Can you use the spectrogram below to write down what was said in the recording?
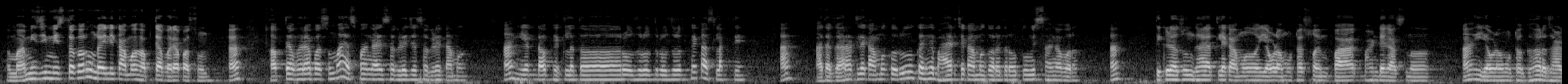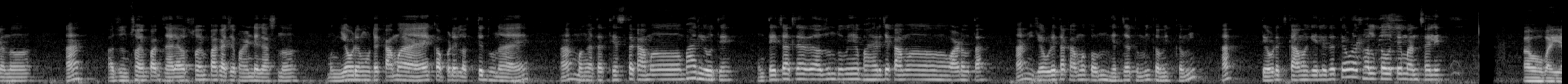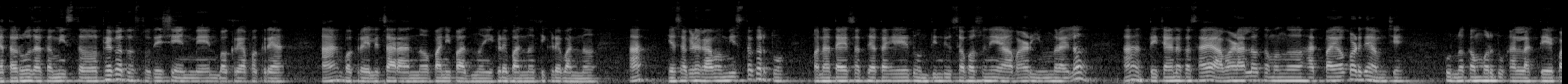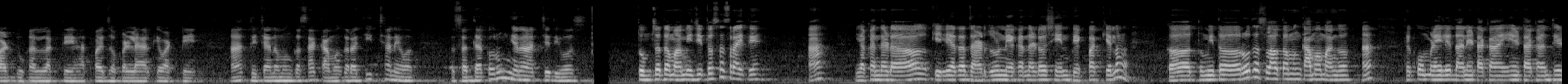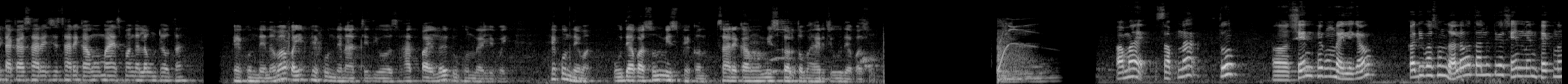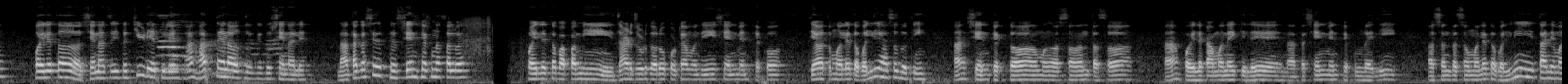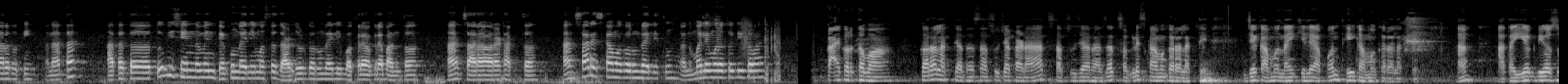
मामीजी मिस तर करून राहिली कामं हप्त्याभरापासून. हा हप्त्याभरापासून मायच मागाय सगळेचे सगळे कामं. हा एक डाव फेकलं तर रोज रोज रोज रोज फेकाच लागते. हा आता घरातले कामं करू का हे बाहेरचे कामं करत राहू? तुम्हीच सांगा बरं. हा तिकडे अजून घरातले कामं एवढा मोठा स्वयंपाक भांडे घासणं हा एवढं मोठं घर झाडणं हा अजून स्वयंपाक झाल्यावर स्वयंपाकाचे भांडे घासणं मग एवढे मोठे कामं आहे कपडे लत्ते धुणं आहे हा मग आता तेच तर कामं भारी होते. आणि त्याच्यातल्या अजून तुम्ही बाहेरचे कामं वाढवता. हा एवढे तर कामं करून घेत जा तुम्ही कमीत कमी. हा तेवढेच कामं केले तर तेवढंच हलकं होते माणसाले. अहो बाई आता रोज आता मीच तर फेकत असतो ते शेण मेन बकऱ्या फकऱ्या. हा? बकऱ्याला चारा आणणं पाणी पाजणं इकडे बांधणं तिकडे बांधणं. हा? हे सगळे कामं मीच तर करतो. पण आता हे सध्या आता हे दोन तीन दिवसापासून हे आभाळ येऊन राहिलं. हा? त्याच्यानं कसं आहे आभाळ आलं तर मग हातपाय अकडते आमचे. पूर्ण कंबर दुखायला लागते पाठ दुखायला लागते हातपाय जपडल्यासारखे वाटते. हां? त्याच्यानं मग कसं आहे कामं करायची इच्छा नाही होत. सध्या करून घे ना आजचे दिवस. तुमचं तर मामीजी तसंच राहते. हां? एखाद्या केली आता झाडझुडून एखाद्या शेण फेकपाक केलं तर तुम्ही तर रोजच लावता मग कामं मागं. हां? ते कोंबड्याले दाणे टाका हे टाका ते टाका सारेचे सारे कामं मायाच मागं लावून ठेवता. फेकून दे ना बा बाई फेकून दे ना आजचे दिवस. हात पाय लय दुखून राहिले बाई. फेकून दे मग उद्यापासून मीच फेकन. सारे कामं मीच करतो बाहेरचे उद्यापासून. अमाय सपना तू? शेण फेकून राहिली का हो? कधीपासून झालं होतं ते शेण मेन फेकणं? पहिले तर शेणाचं इथं चीड येते हा हात नाही लावत होते तू शेणाले. ना आता कसे शेण फेकणं चालू आहे. पहिले तर बापा मी झाडझूड करो कोट्यामध्ये शेण मेन फेको. तेव्हा तर मला तर भल्ली हसत होती. हा शेण फेकतं मग असं तसं. हा पहिले कामं नाही केले ना आता शेन मेन फेकून राहिली. असं तसं म्हणे तर भल्ली ताने मारत होती. आणि आता? आता तर तू बी शेण फेकून राहिली मस्त झाडझूड करून राहिली बकऱ्या वकऱ्या बांधतं हा चारा वारा टाकतं हा सारेच कामं करून राहिली तू. आणि मला म्हणत होती तेव्हा? काय करतं बा? करा लागते आता सासूच्या काळात. सासूच्या राजात सगळेच कामं करा लागते. जे कामं नाही केले आपण ते कामं करा लागते. हा? आता एक दिवस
